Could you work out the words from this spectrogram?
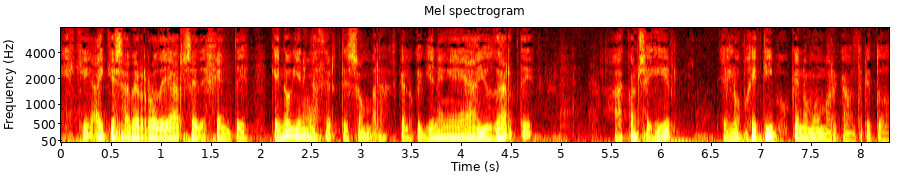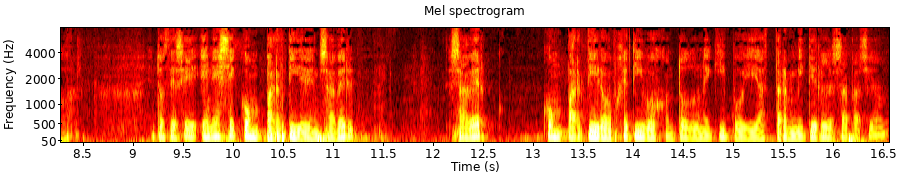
Es que hay que saber rodearse de gente que no vienen a hacerte sombras, que lo que vienen es a ayudarte a conseguir el objetivo que nos hemos marcado entre todos. Entonces, eh, en ese compartir, en saber, saber compartir objetivos con todo un equipo y a transmitirle esa pasión,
